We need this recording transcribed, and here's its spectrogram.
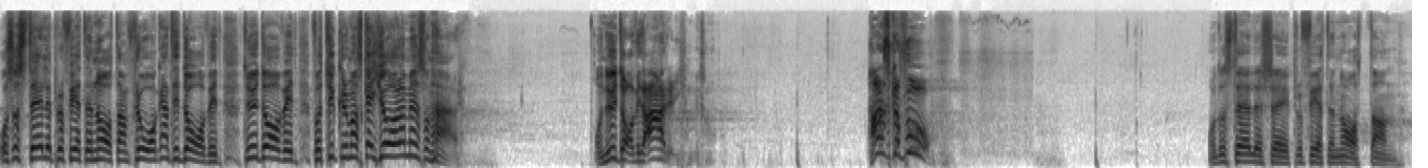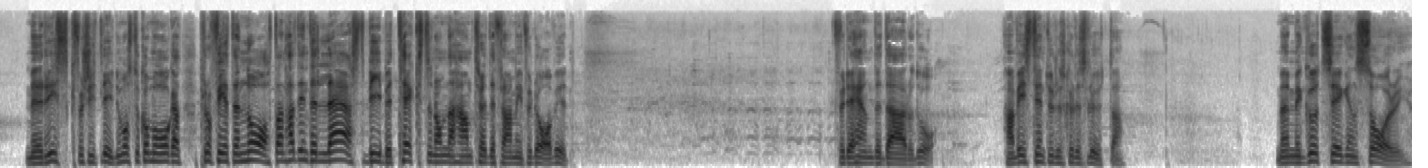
och så ställer profeten Natan frågan till David. Du David, vad tycker du man ska göra med en sån här? Och nu är David arg. Han ska få! Och då ställer sig profeten Natan med risk för sitt liv. Du måste komma ihåg att profeten Natan hade inte läst bibeltexten om när han trädde fram inför David. För det hände där och då. Han visste inte hur det skulle sluta. Men med Guds egen sorg,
